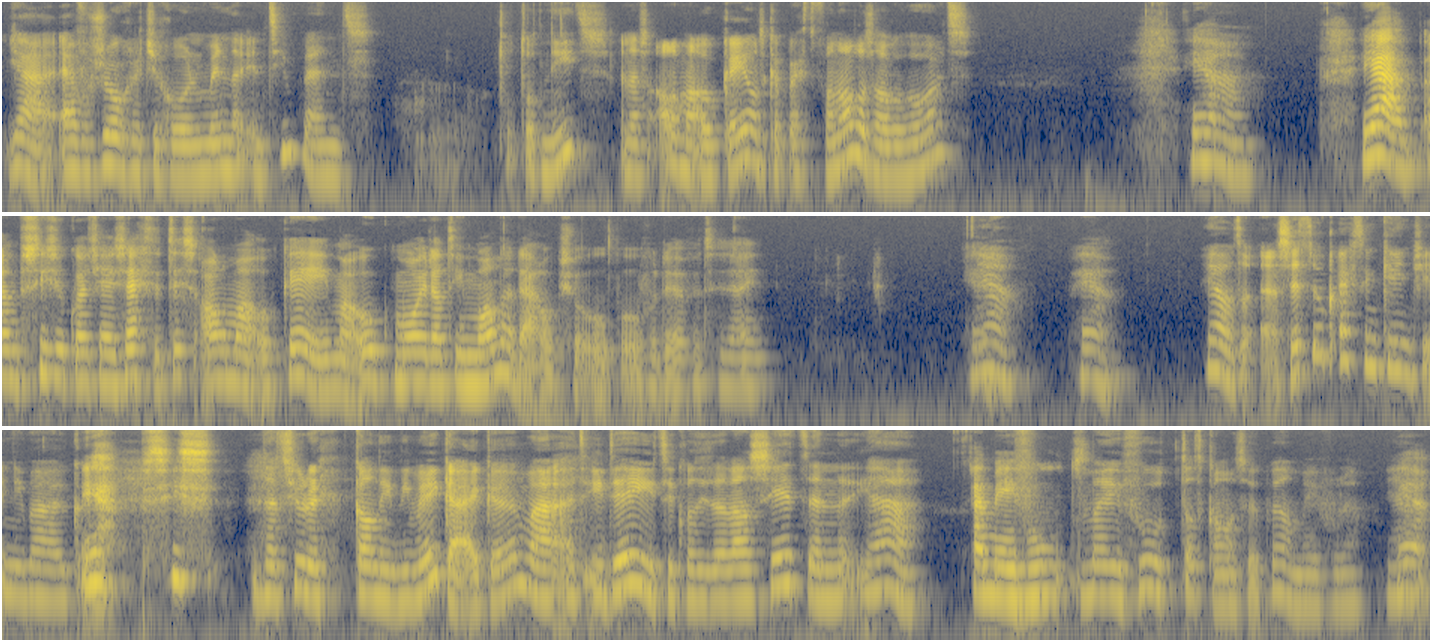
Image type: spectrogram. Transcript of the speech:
ja, ervoor zorgen dat je gewoon minder intiem bent. Tot, tot niet. En dat is allemaal oké, want ik heb echt van alles al gehoord. Ja. ja, en precies ook wat jij zegt. Het is allemaal oké. maar ook mooi dat die mannen daar ook zo open over durven te zijn. Ja. Ja. ja. Want er zit ook echt een kindje in die buik. ja precies. Natuurlijk kan hij niet meekijken, maar het idee natuurlijk wat hij daar wel zit en ja, En mee voelt. maar je voelt, dat kan natuurlijk wel meevoelen. Ja. Ja.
